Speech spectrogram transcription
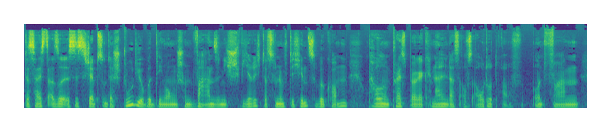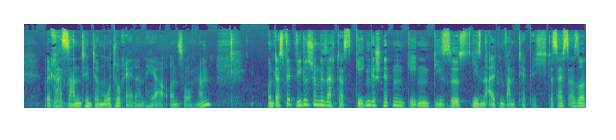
Das heißt also, es ist selbst unter Studiobedingungen schon wahnsinnig schwierig, das vernünftig hinzubekommen. Paul und Pressburger knallen das aufs Auto drauf und fahren rasant hinter Motorrädern her und so. Ne? Und das wird, wie du es schon gesagt hast, gegengeschnitten gegen dieses, diesen alten Wandteppich. Das heißt also,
